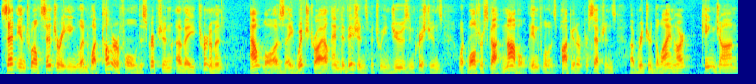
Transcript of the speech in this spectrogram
Set in 12th century England, what colorful description of a tournament outlaws a witch trial and divisions between Jews and Christians, what Walter Scott novel influenced popular perceptions of Richard the Lionheart, King John,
